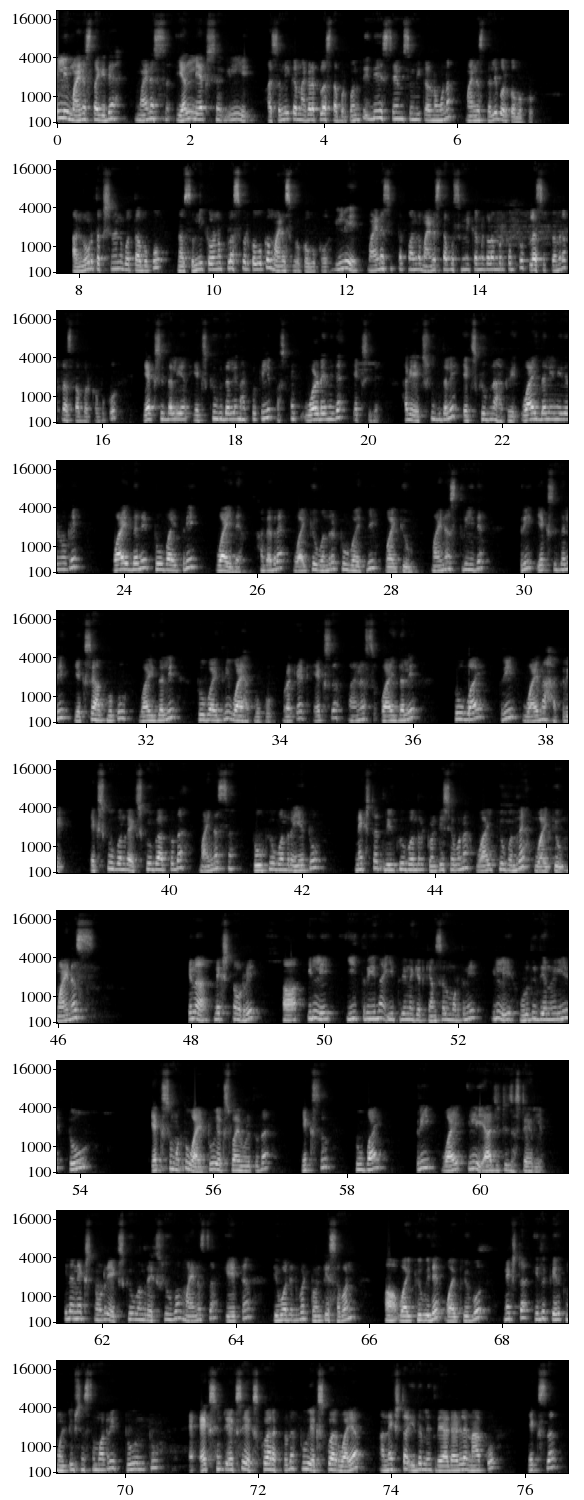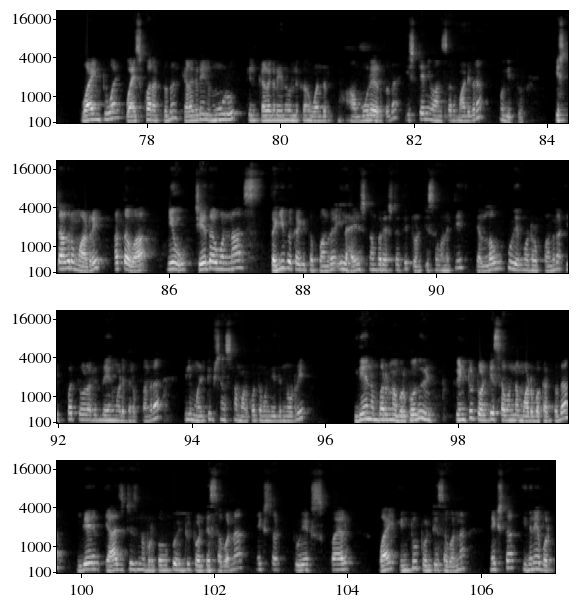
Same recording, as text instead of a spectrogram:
ಇಲ್ಲಿ ಮೈನಸ್ ಆಗಿದೆ. ಮೈನಸ್ ಎಲ್ ಎಕ್ಸ್ ಇಲ್ಲಿ ಆ ಸಮೀಕರಣಗಳ ಪ್ಲಸ್ ತಾ ಬರ್ಕೊಂತ ಇದೇ ಸೇಮ್ ಸಮೀಕರಣವನ್ನ ಮೈನಸ್ ದಲ್ಲಿ ಬರ್ಕೋಬೇಕು. ಆ ನೋಡಿದ ತಕ್ಷಣ ಗೊತ್ತಾಗಬೇಕು. ನಾವು ಸಮೀಕರಣ ಪ್ಲಸ್ ಬರ್ಕೋಬೇಕು ಮೈನಸ್ ಬರ್ಕೋಬೇಕು. ಇಲ್ಲಿ ಮೈನಸ್ ಇತ್ತಪ್ಪ ಅಂದ್ರೆ ಮೈನಸ್ ತಾಪ ಸಮೀಕರಣಗಳನ್ನು ಬರ್ಕೋಬೇಕು ಪ್ಲಸ್ ಇತ್ತಂದ್ರೆ ಪ್ಲಸ್ ತಾಪ ಬರ್ಕೋಬೇಕು. ಎಕ್ಸ್ ಇದ್ದಲ್ಲಿ ಎಕ್ಸ್ ಕ್ಯೂಬ್ ಇದ್ದಲ್ಲಿ ಏನು ಹಾಕ್ಬೇಕು ಇಲ್ಲಿ? ಫಸ್ಟ್ ವರ್ಡ್ ಏನಿದೆ? ಎಕ್ಸ್ ಇದೆ. ಹಾಗೆ ಎಕ್ಸ್ ಕ್ಯೂಬ್ ಇದ್ದಲ್ಲಿ ಎಕ್ಸ್ ಕ್ಯೂಬ್ನ ಹಾಕ್ರಿ. ವೈ ಇದ್ದಲ್ಲಿ ಏನಿದೆ ನೋಡ್ರಿ? ವೈ ಇದ್ದಲ್ಲಿ ಟೂ ಬೈ ತ್ರೀ ವೈ ಇದೆ. ಹಾಗಾದ್ರೆ ವೈ ಕ್ಯೂಬ್ ಅಂದ್ರೆ two by three y cube minus three ಇದೆ. ತ್ರೀ ಎಕ್ಸ್ ಇದ್ದಲ್ಲಿ ಎಕ್ಸ್ ಹಾಕ್ಬೇಕು. ವೈ ಇದ್ದಲ್ಲಿ ಟೂ ಬೈ ತ್ರೀ ವೈ ಹಾಕ್ಬೇಕು. ಬ್ರಾಕೆಟ್ ಎಕ್ಸ್ ಮೈನಸ್ ವೈ ಇದ್ದಲ್ಲಿ ಟೂ ಬೈ ತ್ರೀ ವೈನ ಹಾಕ್ರಿ ಎಕ್ಸ್ ಕ್ಯೂಬ್ ಅಂದ್ರೆ ಎಕ್ಸ್ ಕ್ಯೂಬ್ ಆಗ್ತದ ಮೈನಸ್ ಟೂ ಕ್ಯೂಬ್ ಅಂದ್ರೆ A to next three cube ಅಂದ್ರೆ ಟ್ವೆಂಟಿ ಸೆವೆನ್ ವೈ ಕ್ಯೂಬ್ ಅಂದ್ರೆ ವೈ ಕ್ಯೂಬ್ ಮೈನಸ್ ಇಲ್ಲ ನೆಕ್ಸ್ಟ್ ನೋಡ್ರಿ ಇಲ್ಲಿ ಈ ತ್ರೀನ ಈ ತ್ರೀನ ಗೆಟ್ ಕ್ಯಾನ್ಸಲ್ ಮಾಡ್ತೀನಿ. ಇಲ್ಲಿ ಉಳಿದಿದ್ದೇನು ಇಲ್ಲಿ? ಟೂ ಎಕ್ಸ್ ಮತ್ತು ವೈ ಟೂ ಎಕ್ಸ್ ವೈ ಉಳಿತದ. X two by three y ಇಲ್ಲಿ ಆಸ್ ಇಟ್ ಇಸ್ ಅಷ್ಟೇ ಇರಲಿ. ಇಲ್ಲ ನೆಕ್ಸ್ಟ್ ನೋಡ್ರಿ ಎಕ್ಸ್ ಕ್ಯೂಬ್ ಅಂದ್ರೆ x cube minus eight divided by twenty seven y cube ಇದೆ ವೈ ಕ್ಯೂಬು ನೆಕ್ಸ್ಟ್ ಇದಕ್ಕೆ ಇದಕ್ಕೆ ಮಲ್ಟಿಪ್ಲಿಕೇಶನ್ಸ್ ಮಾಡ್ರಿ. Two into x into x x square ಆಗ್ತದೆ. Two x square y next ಇದ್ರಲ್ಲಿಂತ ಎರಡು ಎರಡಲೇ ನಾಲ್ಕು. X y into y y square ಆಗ್ತದೆ. ಕೆಳಗಡೆ ಇಲ್ಲಿ ಮೂರು, ಇಲ್ಲಿ ಕೆಳಗಡೆ ಏನು ಇರ್ಲಿಕ್ಕೆ ಒಂದು ಮೂರೇ ಇರ್ತದೆ. ಇಷ್ಟೇ ನೀವು ಆನ್ಸರ್ ಮಾಡಿದ್ರೆ ಮುಗೀತು. ಇಷ್ಟಾದರೂ ಮಾಡ್ರಿ. ಅಥವಾ ನೀವು ಛೇದವನ್ನ ತೆಗಿಬೇಕಾಗಿತ್ತಪ್ಪ ಅಂದ್ರೆ, ಇಲ್ಲಿ ಹೈಯೆಸ್ಟ್ ನಂಬರ್ ಎಷ್ಟೈತಿ? ಟ್ವೆಂಟಿ ಸೆವೆನ್ ಐತಿ. ಎಲ್ಲವಕ್ಕೂ ಏನು ಮಾಡ್ರಪ್ಪ ಅಂದ್ರೆ, ಇಪ್ಪತ್ತೇಳರಿಂದ ಏನು ಮಾಡಿದಾರಪ್ಪ ಅಂದ್ರೆ, ಇಲ್ಲಿ ಮಲ್ಟಿಪ್ಷನ್ಸ್ನ ನ ಬಂದಿದ್ದೀನಿ ನೋಡ್ರಿ. ಇದೇ ನಂಬರ್ನ ಬರ್ಕೋದು ಇಂಟು ಟ್ವೆಂಟಿ ಸೆವೆನ್ನ ಮಾಡ್ಬೇಕಾಗ್ತದ. ಇದೇ ಯಾಸ್ ಇಟ್ನ ಬರ್ಕೋಬೇಕು into twenty seven next two x square y into twenty seven next ಇದನ್ನೇ ಬರ್,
